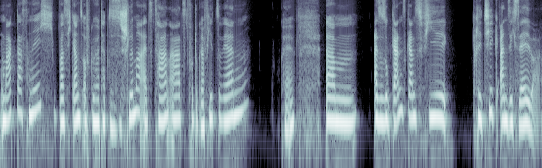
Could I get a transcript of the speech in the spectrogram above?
mag das nicht. Was ich ganz oft gehört habe, das ist schlimmer als Zahnarzt fotografiert zu werden. Okay. Ähm, also so ganz, ganz viel Kritik an sich selber.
